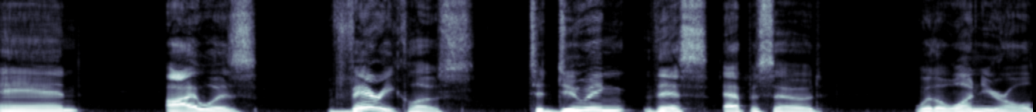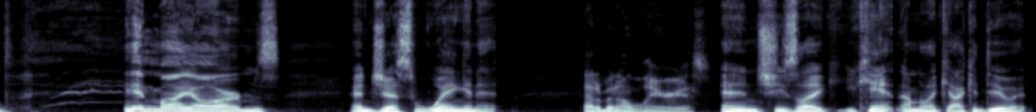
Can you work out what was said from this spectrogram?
And I was very close to doing this episode with a one year old in my arms and just winging it. That'd have been hilarious. And she's like, You can't. I'm like, I can do it.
